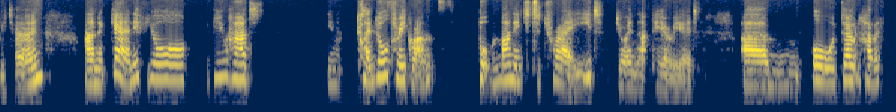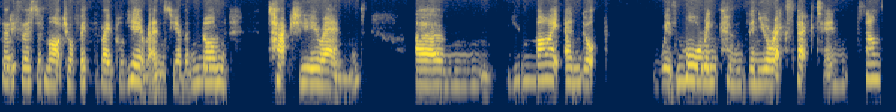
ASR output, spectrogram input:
return. And again, if you're if you had you claimed all three grants but manage to trade during that period, um, or don't have a 31st of March or 5th of April year end, so you have a non tax year end, um, you might end up with more income than you're expecting. Sounds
